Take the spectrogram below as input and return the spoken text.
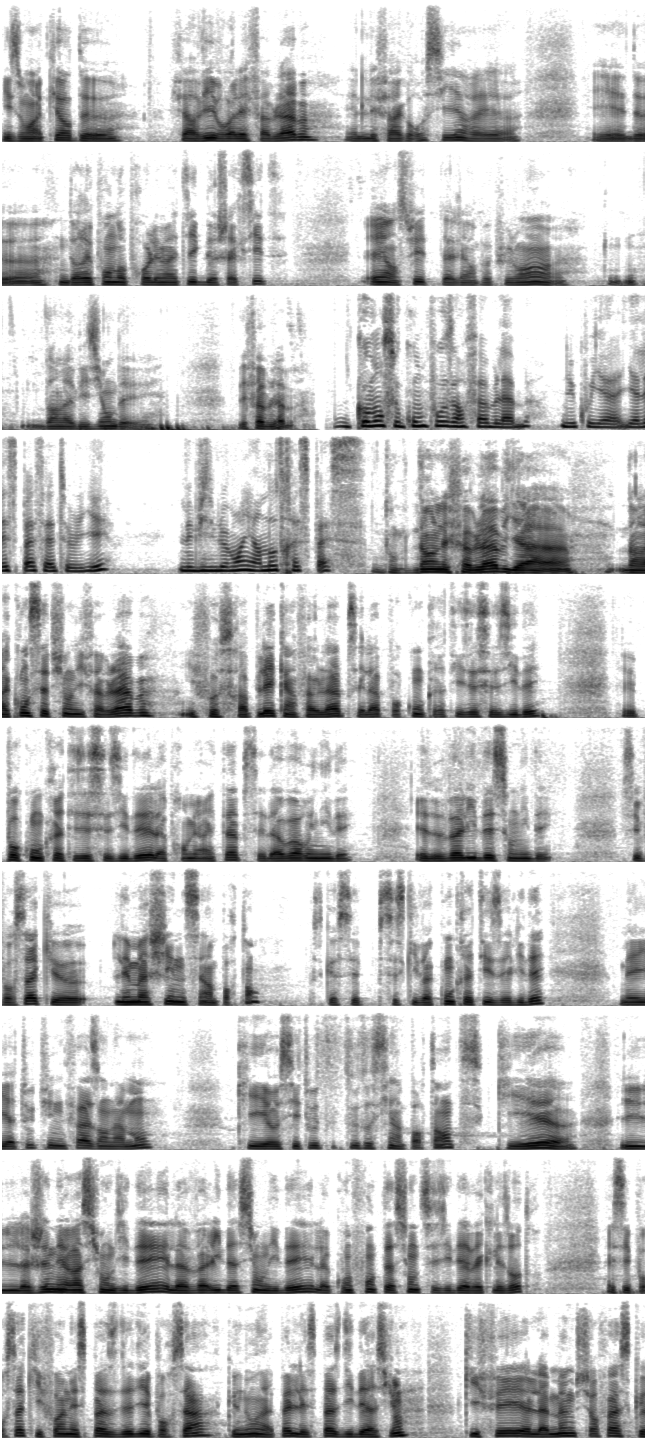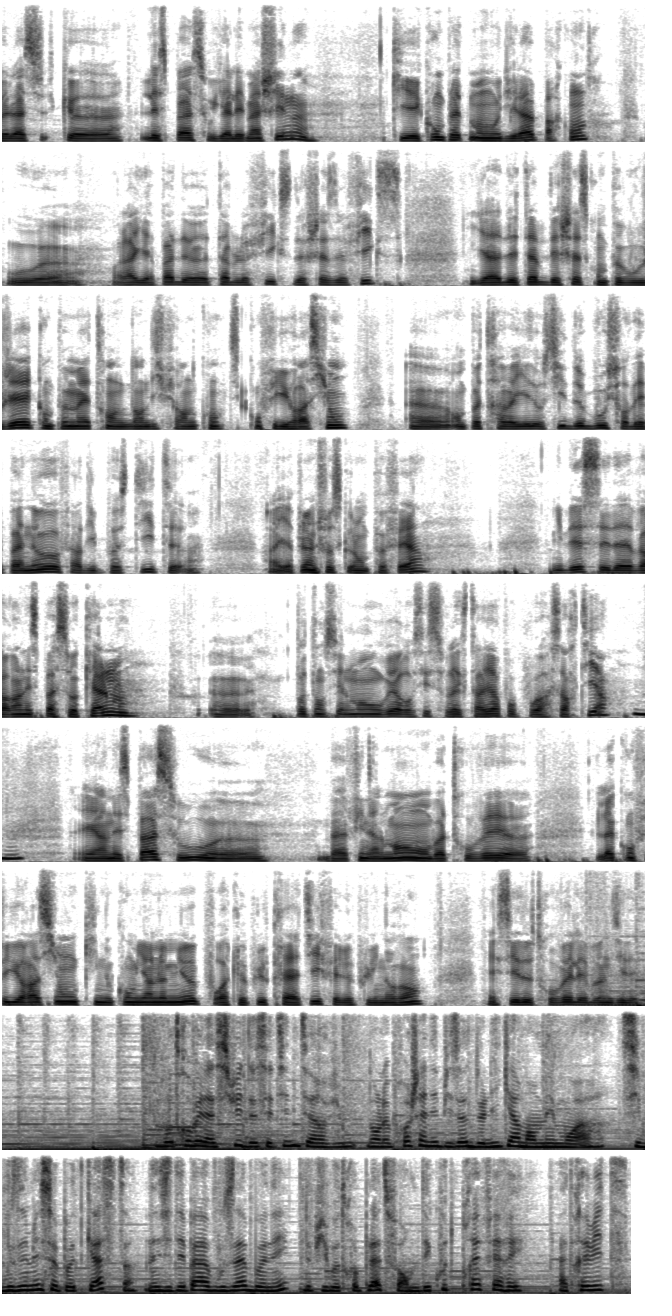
ils ont à cœur de faire vivre les Fab Labs et de les faire grossir et, euh, et de, de, répondre aux problématiques de chaque site. Et ensuite d'aller un peu plus loin euh, dans la vision des, des Fab Labs. Comment se compose un Fab Lab? Du coup, il y a, l'espace atelier, mais visiblement, il y a un autre espace. Donc, dans les Fab Labs, il y a, dans la conception du Fab Lab, il faut se rappeler qu'un Fab Lab, c'est là pour concrétiser ses idées. Et pour concrétiser ses idées, la première étape, c'est d'avoir une idée et de valider son idée. C'est pour ça que les machines, c'est important, parce que c'est ce qui va concrétiser l'idée. Mais il y a toute une phase en amont qui est aussi tout, tout aussi importante, qui est euh, la génération d'idées, la validation d'idées, la confrontation de ces idées avec les autres. Et c'est pour ça qu'il faut un espace dédié pour ça, que nous on appelle l'espace d'idéation, qui fait la même surface que l'espace où il y a les machines, qui est complètement modulable par contre, où euh, voilà, il n'y a pas de table fixe, de chaise fixe. Il y a des tables, des chaises qu'on peut bouger, qu'on peut mettre dans différentes configurations. Euh, on peut travailler aussi debout sur des panneaux, faire du post-it. il y a plein de choses que l'on peut faire. L'idée c'est d'avoir un espace au calme, euh, potentiellement ouvert aussi sur l'extérieur pour pouvoir sortir, mhm. et un espace où bah, finalement on va trouver la configuration qui nous convient le mieux pour être le plus créatif et le plus innovant, essayer de trouver les bonnes idées. Retrouvez la suite de cette interview dans le prochain épisode de l'ICAM en mémoire. Si vous aimez ce podcast, n'hésitez pas à vous abonner depuis votre plateforme d'écoute préférée. À très vite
